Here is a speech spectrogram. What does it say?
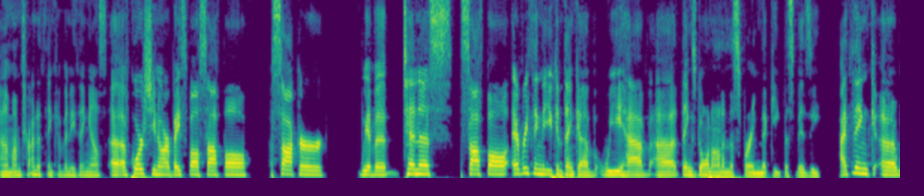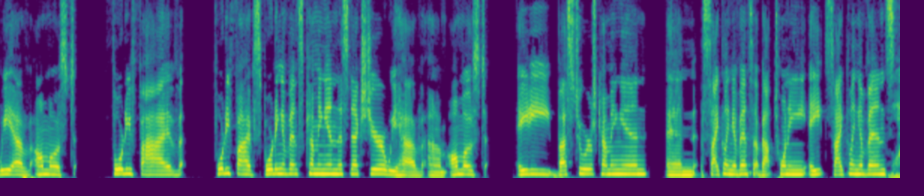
Um, I'm trying to think of anything else. Uh, of course, you know, our baseball, softball, soccer, we have a tennis, softball, everything that you can think of. We have uh, things going on in the spring that keep us busy. I think uh, we have almost 45, 45 sporting events coming in this next year. We have um, almost 80 bus tours coming in and cycling events, about 28 cycling events. Wow.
